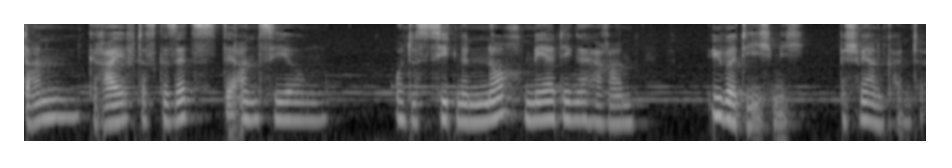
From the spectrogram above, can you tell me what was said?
dann greift das Gesetz der Anziehung und es zieht mir noch mehr Dinge heran, über die ich mich beschweren könnte.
